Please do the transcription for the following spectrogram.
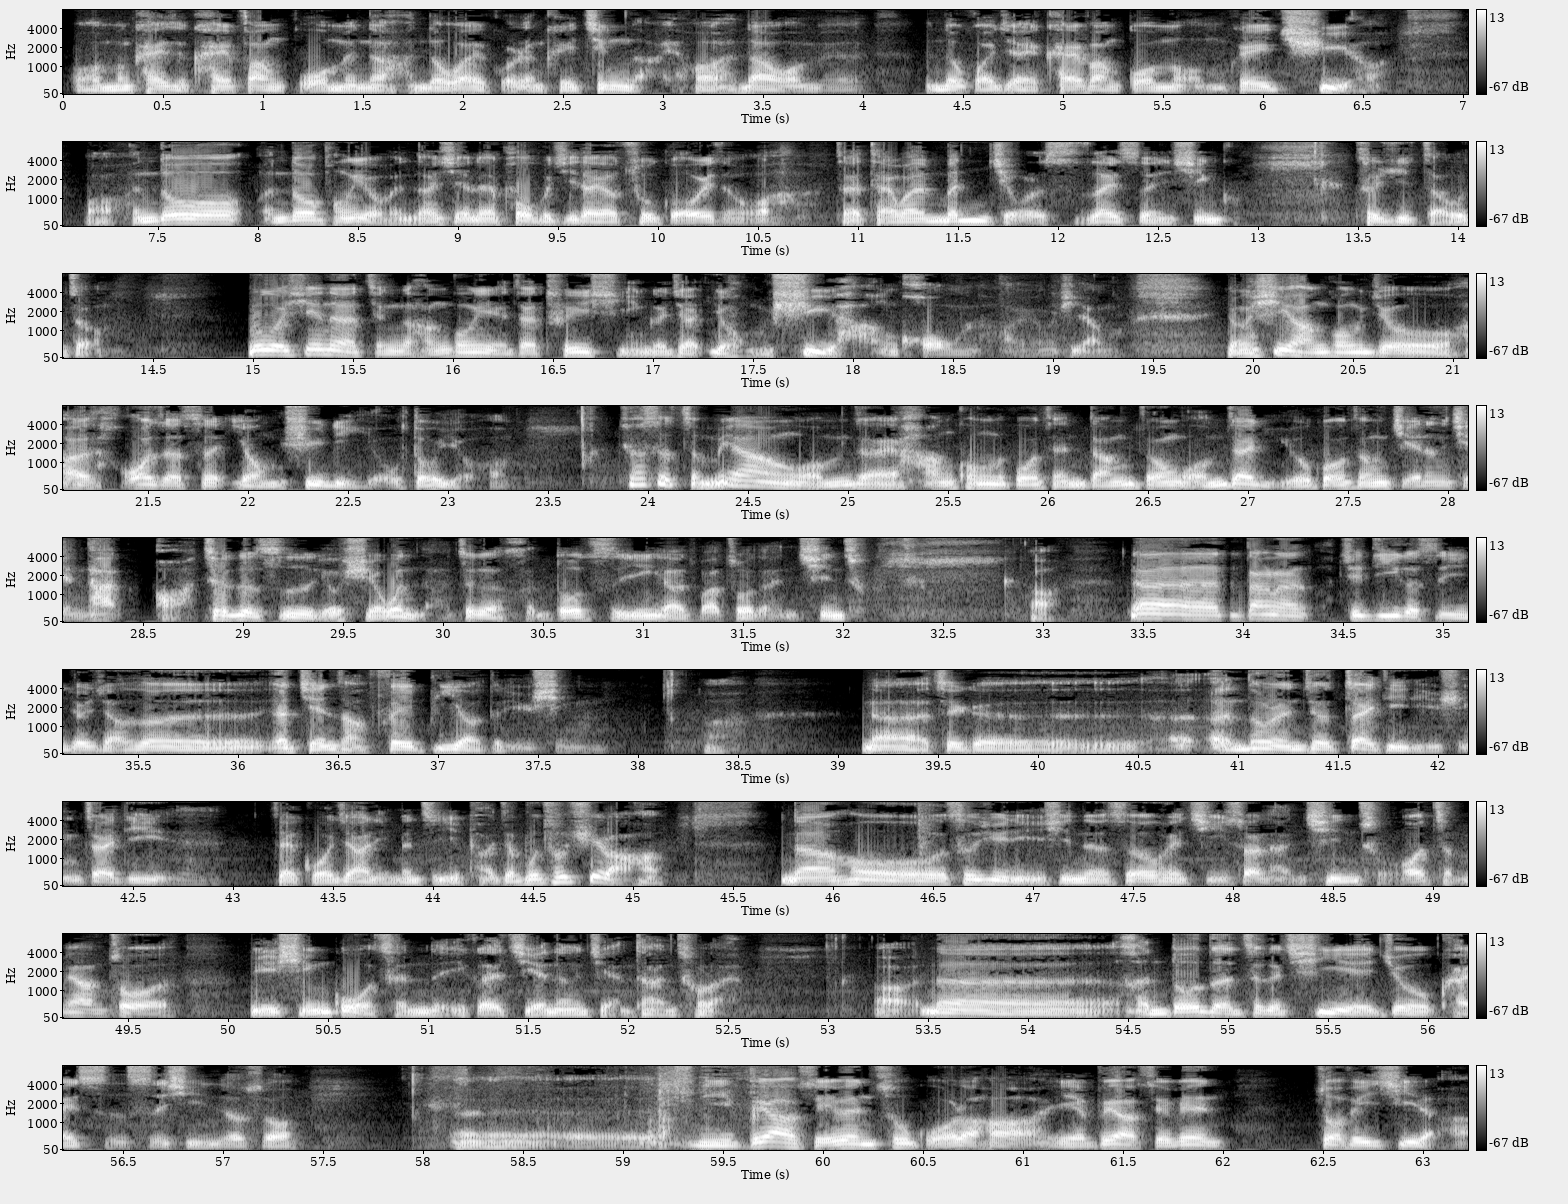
我们开始开放国门了，很多外国人可以进来哈。那我们很多国家也开放国门，我们可以去哈。哦，很多很多朋友们，他现在迫不及待要出国，为什么？哇，在台湾闷久了，实在是很辛苦，出去走走。如果现在整个航空业在推行一个叫永续航空啊，永续航空，永续航空就还或者是永续旅游都有，就是怎么样我们在航空的过程当中，我们在旅游过程中节能减碳啊，这个是有学问的，这个很多事情要把它做得很清楚。好那当然，这第一个事情就讲说要减少非必要的旅行，啊，那这个很多人就在地旅行，在地在国家里面自己跑就不出去了哈，然后出去旅行的时候会计算得很清楚，我怎么样做旅行过程的一个节能减碳出来，啊，那很多的这个企业就开始实行，就说，呃，你不要随便出国了哈，也不要随便。坐飞机了啊，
